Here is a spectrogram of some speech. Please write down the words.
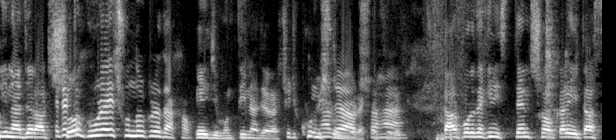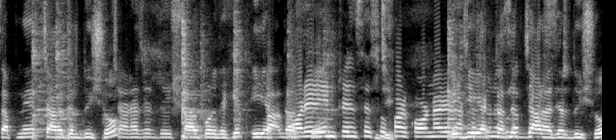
তিন হাজার আটশো সুন্দর করে দেখাও এই যেমন তিন হাজার আটশো এটা খুবই সুন্দর একটা হ্যাঁ। product। তারপরে দেখেন স্ট্যান্ড সহকারে এটা আছে আপনার চার হাজার দুইশো চার হাজার দুইশো তারপরে দেখেন এই একটা ঘরের। সোফার এই যে একটা আছে চার হাজার দুইশো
